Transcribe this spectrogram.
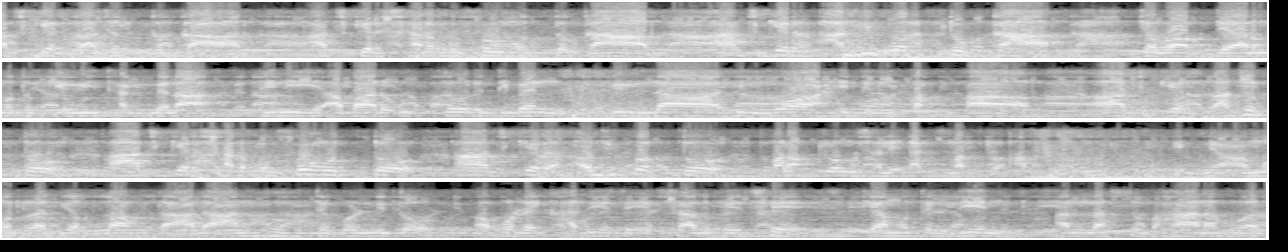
আজকের রাজত্ব কার আজকের সার্বভৌমত্ব কার আজকের আধিপত্য কার জবাব দেওয়ার মতো কেউই থাকবে না। তিনি আবার উত্তর দিবেন আজকের রাজত্ব, আজকের সার্বভৌমত্ব, আজকের আধিপত্য পরাক্রমশালী একমাত্র আল্লাহ। ইবনে অমর রাদিয়াল্লাহু তাআলা আনহু হতে বর্ণিত অপর এক ইরশাদ হয়েছে, কিয়ামতের দিন আল্লাহ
